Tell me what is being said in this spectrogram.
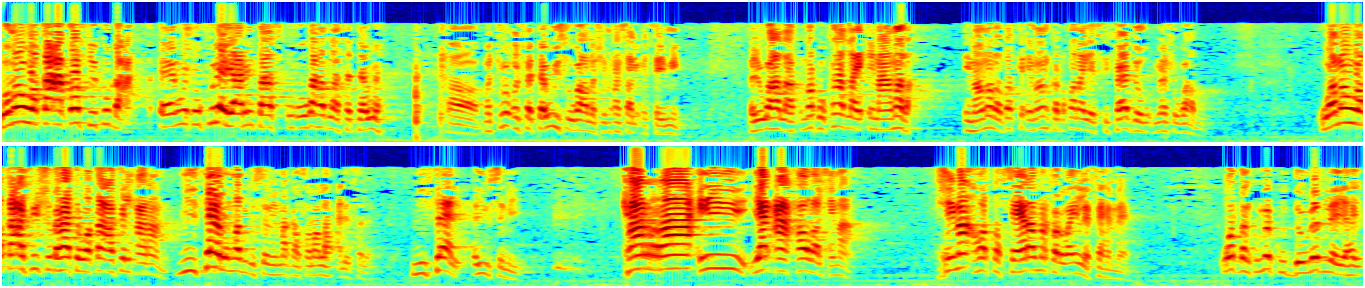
وما وقع قفي كدع ان إيه، وخه كلي ارنتاس أو غا حدلا فتاوه آه مجموع الفتاوي سوغ على شيخ حسن العثيمين. أيوه لا ماكو كاد لا إمامة. إمامة ضك إمامك بقنا يستفادوا ماشي وغادوا ومن وقع في شبهات وقع في الحرام مثال النبي سمي مركز صلى الله عليه وسلم مثال أي سمي كالراعي يرعى حول الحماء حماء هورتا سيرا مركز ربعين لفهمه ودنكم مركز الدولة ليهي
